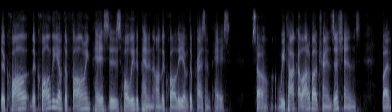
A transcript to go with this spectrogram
The qual the quality of the following pace is wholly dependent on the quality of the present pace. So we talk a lot about transitions, but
